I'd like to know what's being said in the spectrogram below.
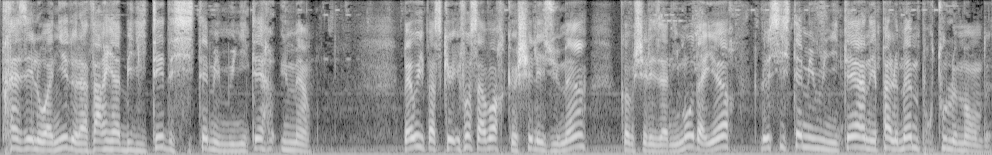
très éloignés de la variabilité des systèmes immunitaires humains. Ben oui, parce qu'il faut savoir que chez les humains, comme chez les animaux d'ailleurs, le système immunitaire n'est pas le même pour tout le monde.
